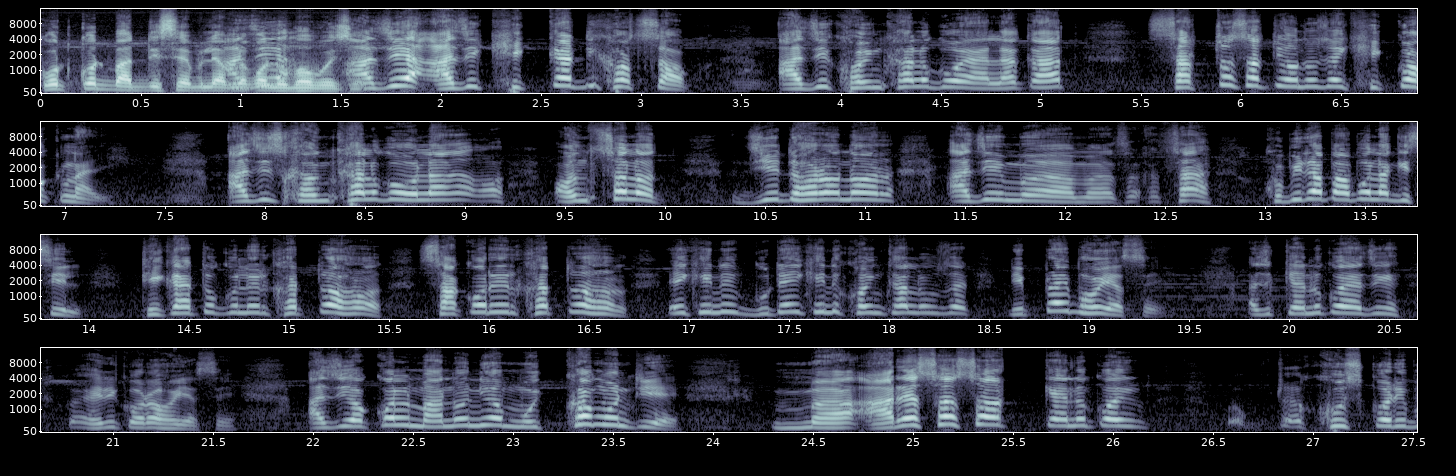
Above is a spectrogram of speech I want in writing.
ক'ত ক'ত বাদ দিছে বুলি আপোনালোকৰ আজি- অনুভৱ হৈছে? আজি আজি শিক্ষাৰ দিশত চাওক। আজি সংখ্যালঘু এলেকাত ছাত্ৰ ছাত্ৰী অনুযায়ী শিক্ষক নাই। আজি সংখ্যালঘু অঞ্চলত যি ধৰণৰ আজি সুবিধা পাব লাগিছিল ঠিকা টুকুলিৰ ক্ষেত্ৰ হ'ল চাকৰিৰ ক্ষেত্ৰ হ'ল এইখিনি গোটেইখিনি সংখ্যালঘু ডিপ্ৰাইভ হৈ আছে। আজি কেনেকৈ আজি হেৰি কৰা হৈ আছে? আজি অকল মাননীয় মুখ্যমন্ত্ৰীয়ে আৰ এছ এছক কেনেকৈ খোজ কৰিব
